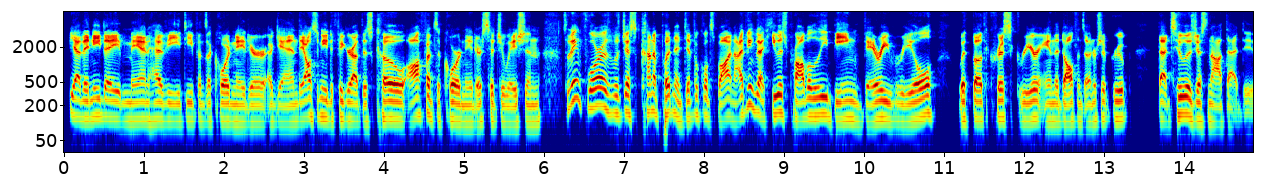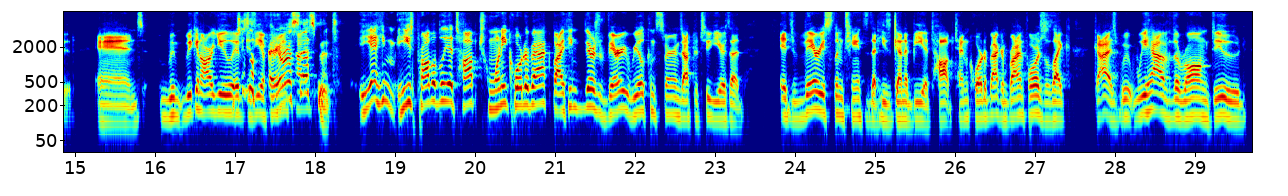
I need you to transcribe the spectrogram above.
Yeah, they need a man heavy defensive coordinator again. They also need to figure out this co offensive coordinator situation. So I think Flores was just kind of put in a difficult spot. And I think that he was probably being very real with both Chris Grier and the Dolphins ownership group. That too is just not that dude. And we, we can argue if is he a fair franchise? assessment. Yeah, he, he's probably a top 20 quarterback, but I think there's very real concerns after two years that it's very slim chances that he's going to be a top 10 quarterback. And Brian Flores was like, guys, we, we have the wrong dude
